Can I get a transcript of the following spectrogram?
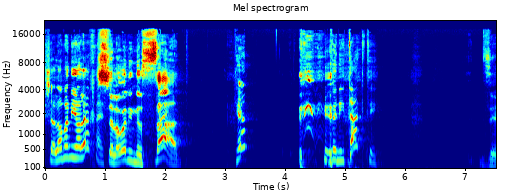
שלום, אני הולכת. שלום, אני נוסעת. וניתקתי. זה,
